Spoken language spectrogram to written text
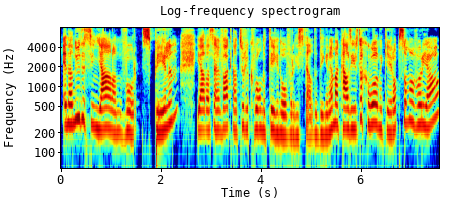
En dan nu de signalen voor spelen. Ja, dat zijn vaak natuurlijk gewoon de tegenovergestelde dingen. Hè? Maar ik ga ze hier toch gewoon een keer opsommen voor jou.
